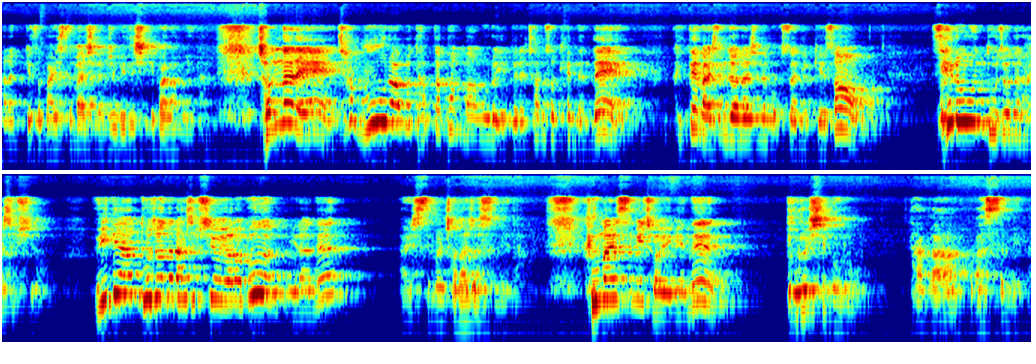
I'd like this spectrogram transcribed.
하나님께서 말씀하시는 줄 믿으시기 바랍니다. 전날에 참 우울하고 답답한 마음으로 예배를 참석했는데 그때 말씀 전하시는 목사님께서 새로운 도전을 하십시오. 위대한 도전을 하십시오, 여러분! 이라는 말씀을 전하셨습니다. 그 말씀이 저에게는 부르심으로 다가왔습니다.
